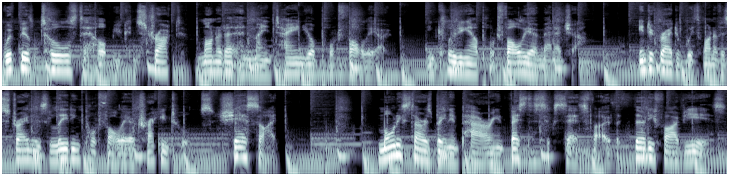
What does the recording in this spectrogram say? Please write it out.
We've built tools to help you construct, monitor, and maintain your portfolio, including our Portfolio Manager, integrated with one of Australia's leading portfolio tracking tools, Sharesight. Morningstar has been empowering investor success for over 35 years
